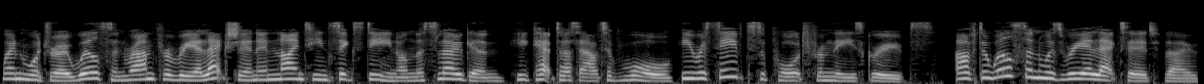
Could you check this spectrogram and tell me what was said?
When Woodrow Wilson ran for re-election in 1916 on the slogan, He kept us out of war, he received support from these groups. After Wilson was re-elected, though,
